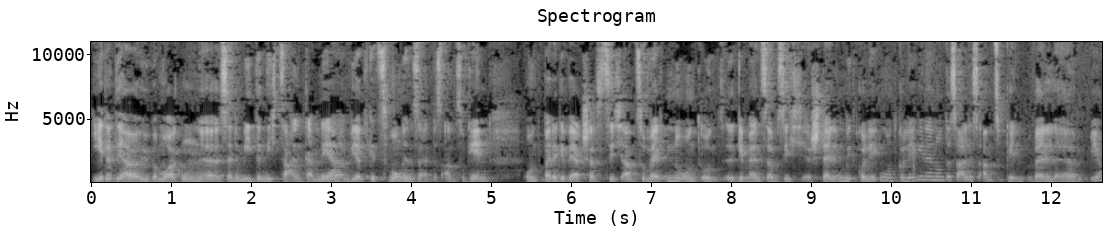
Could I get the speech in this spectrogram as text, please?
jeder, der übermorgen äh, seine Miete nicht zahlen kann mehr, wird gezwungen sein, das anzugehen und bei der Gewerkschaft sich anzumelden und, und äh, gemeinsam sich stellen mit Kollegen und Kolleginnen und das alles anzugehen, weil äh, ja,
